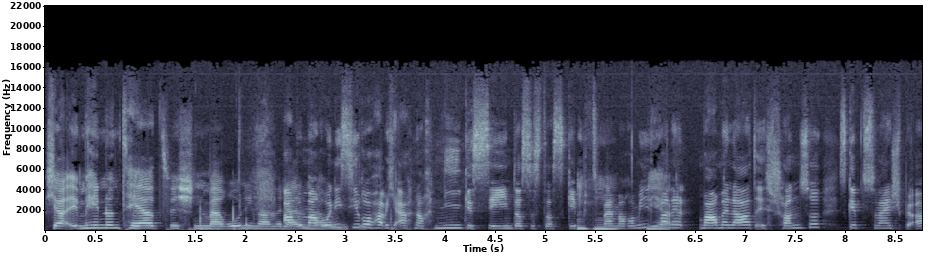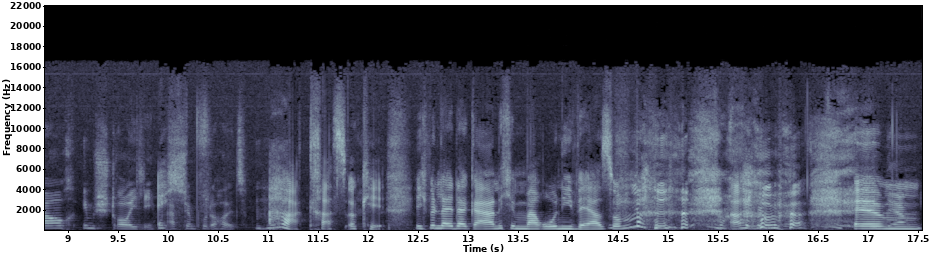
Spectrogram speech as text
Ich war im Hin und Her zwischen Maroni-Marmelade Aber Maroni-Sirup habe ich auch noch nie gesehen, dass es das gibt. Bei Maroni-Marmelade ist schon so. Es gibt es zum Beispiel auch im Streuli Echt? auf dem Puderholz. Mhm. Ah, krass, okay. Ich bin leider gar nicht im Maroni-Versum. Aber ähm,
